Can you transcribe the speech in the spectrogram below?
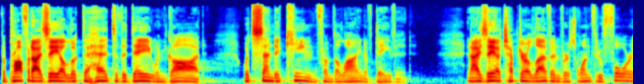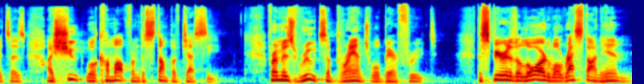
The prophet Isaiah looked ahead to the day when God would send a king from the line of David. In Isaiah chapter 11, verse 1 through 4, it says, A shoot will come up from the stump of Jesse. From his roots, a branch will bear fruit. The Spirit of the Lord will rest on him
